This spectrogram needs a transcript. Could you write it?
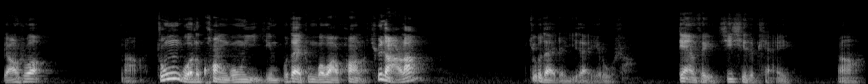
比方说，啊，中国的矿工已经不在中国挖矿了，去哪儿了？就在这一带一路上，电费极其的便宜啊，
